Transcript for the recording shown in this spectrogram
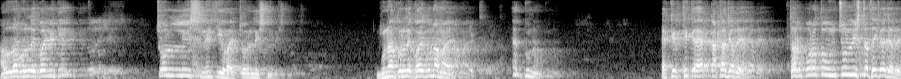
আল্লাহ বললে কয় নেকি? চল্লিশ নেকি হয়, চল্লিশ নেকি। গুণা করলে কয় গুণা হয়? এক গুণা। একের থেকে এক কাটা যাবে, তারপরও তো উনচল্লিশটা থেকে যাবে।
